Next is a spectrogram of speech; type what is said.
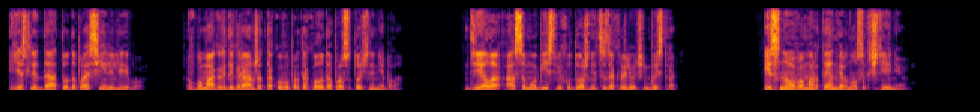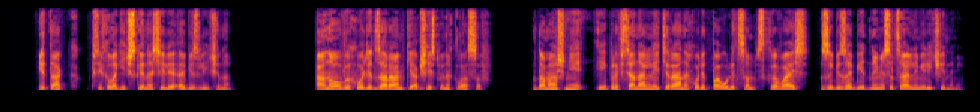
Если да, то допросили ли его? В бумагах Дегранжа такого протокола допроса точно не было. Дело о самоубийстве художницы закрыли очень быстро. И снова Мартен вернулся к чтению. Итак, психологическое насилие обезличено. Оно выходит за рамки общественных классов. Домашние и профессиональные тираны ходят по улицам, скрываясь за безобидными социальными личинами.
